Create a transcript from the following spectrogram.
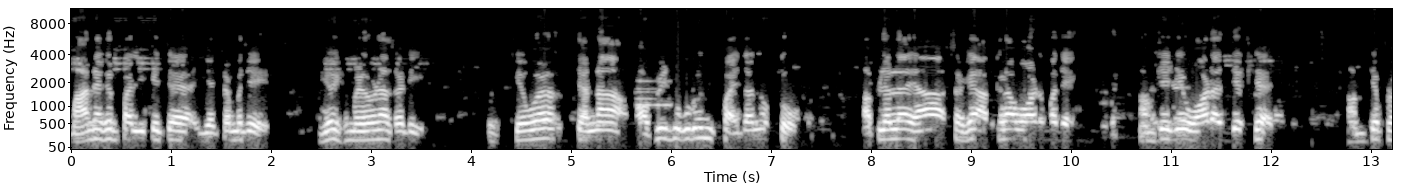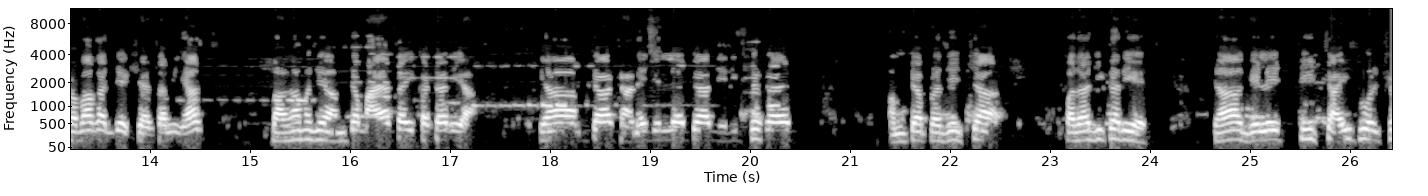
महानगरपालिकेच्या याच्यामध्ये यश मिळवण्यासाठी केवळ त्यांना ऑफिस उघडून फायदा नसतो. आपल्याला ह्या सगळ्या अकरा वॉर्डमध्ये आमचे जे वॉर्ड अध्यक्ष आहेत आमचे प्रभाग अध्यक्ष आहेत. आणि ह्याच भागामध्ये आमच्या मायाताई कटारिया त्या आमच्या ठाणे जिल्ह्याच्या निरीक्षक आहेत. आमच्या प्रदेशच्या पदाधिकारी आहेत. त्या गेले तीस चाळीस वर्ष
